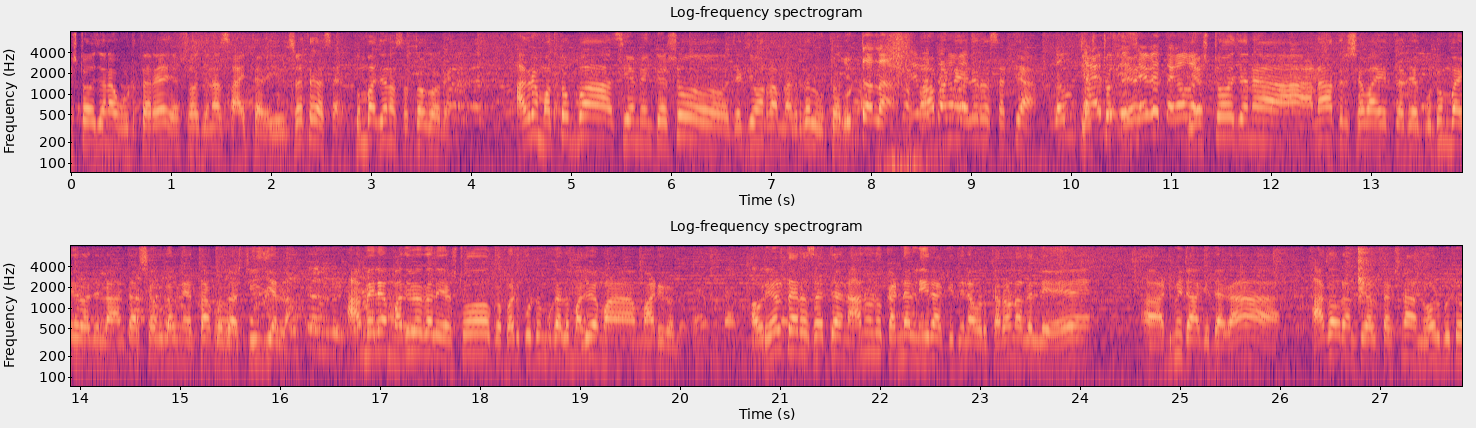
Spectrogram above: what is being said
ಎಷ್ಟೋ ಜನ ಹುಡ್ತಾರೆ ಎಷ್ಟೋ ಜನ ಸಾಯ್ತಾರೆ. ಈ ಜೊತೆ ತುಂಬ ಜನ ಸತ್ತೋಗವ್ರೆ ಆದರೆ ಮತ್ತೊಬ್ಬ ಸಿ ಎಂ ವೆಂಕಟೇಶು ಜಗಜೀವನ ರಾಮ್ ನಗರದಲ್ಲಿ ಹುಟ್ಟೋದು ಬಾಬಣ್ಣ ಹೇಳಿರೋ ಸತ್ಯ. ಎಷ್ಟೋ ಎಷ್ಟೋ ಜನ ಅನಾಥರ ಶವ ಇರ್ತದೆ ಕುಟುಂಬ ಇರೋದಿಲ್ಲ ಅಂತ ಶವಗಳನ್ನ ಎತ್ತಾಕೋದು ಅಷ್ಟು ಈಜಿ ಅಲ್ಲ. ಆಮೇಲೆ ಮದುವೆಗಳು ಎಷ್ಟೋ ಬಡ ಕುಟುಂಬಗಳು ಮದುವೆ ಮಾಡಿರೋದು. ಅವ್ರು ಹೇಳ್ತಾ ಇರೋ ಸತ್ಯ ನಾನು ಕಣ್ಣಲ್ಲಿ ನೀರು ಹಾಕಿದ್ದೀನಿ. ಅವರು ಕರೋನಾದಲ್ಲಿ ಅಡ್ಮಿಟ್ ಆಗಿದ್ದಾಗ ಆಗವ್ರು ಅಂತ ಹೇಳಿದ ತಕ್ಷಣ ನೋಡಿಬಿಟ್ಟು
